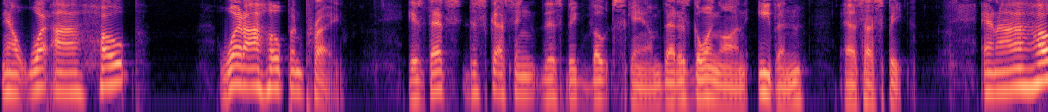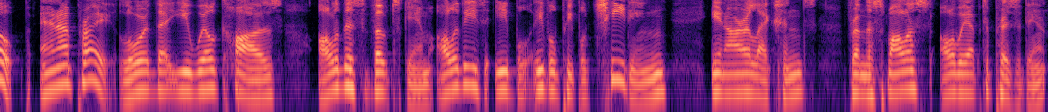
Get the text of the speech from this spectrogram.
Now, what I hope, what I hope and pray is that's discussing this big vote scam that is going on even as I speak. And I hope and I pray, Lord, that you will cause all of this vote scam, all of these evil evil people cheating in our elections from the smallest all the way up to president.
